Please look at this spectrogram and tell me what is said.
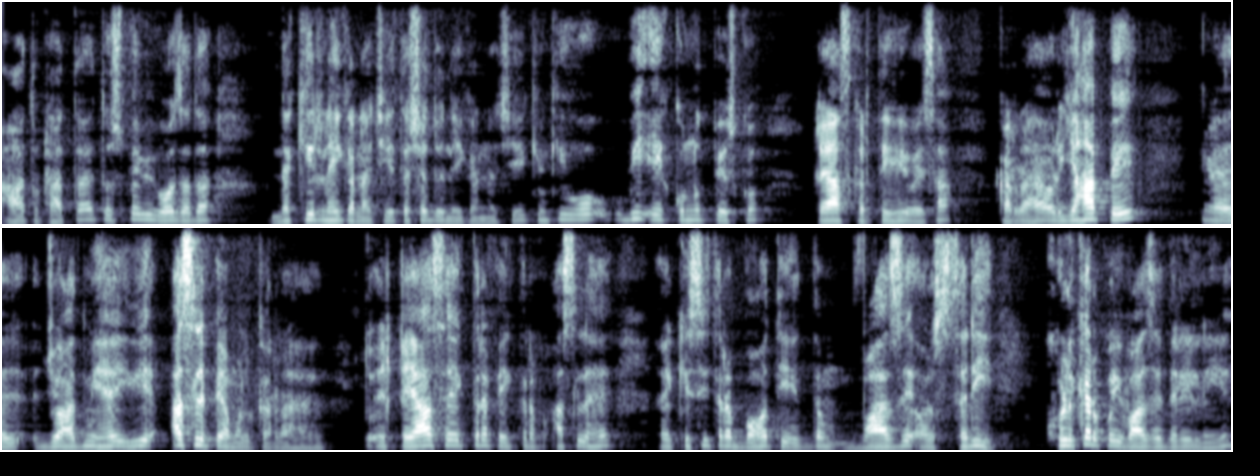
हाथ उठाता है तो उस पर भी बहुत ज़्यादा नकीर नहीं करना चाहिए तशद नहीं करना चाहिए, क्योंकि वो भी एक कनूत पे उसको कयास करते हुए वैसा कर रहा है। और यहाँ पे जो आदमी है, ये असल पे अमल कर रहा है। तो एक क़यास है एक तरफ़ एक तरफ़ असल है। किसी तरफ़ बहुत ही एकदम वाज और सरी, खुलकर कोई वाज दलील नहीं है,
